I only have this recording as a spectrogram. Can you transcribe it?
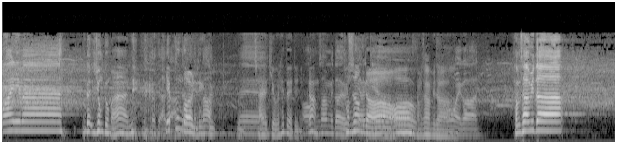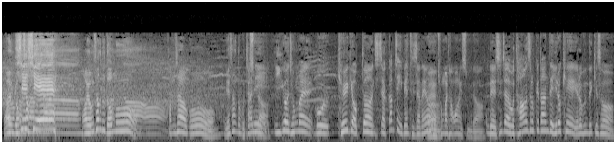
我爱你们. 네, 이 정도만 예쁜 걸 이렇게 아, 네. 또잘 기억을 해둬야 어, 되니까. 감사합니다. 열심히 감사합니다. 할게요. 아우. 감사합니다. Oh my god. 감사합니다. 여러분, 영상- 감사합니다. 어, 영상도 너무 어. 감사하고 예상도 못했습니다. 아니 이건 정말 뭐 계획이 없던 진짜 깜짝 이벤트잖아요. 네, 정말 당황했습니다. 네, 진짜 뭐 당황스럽기도 한데 이렇게 여러분들께서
